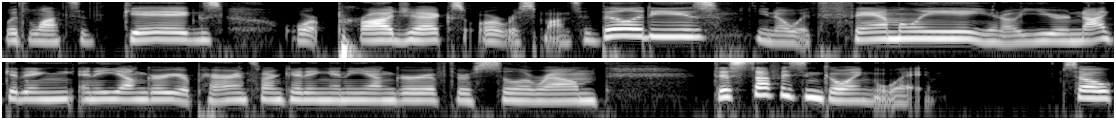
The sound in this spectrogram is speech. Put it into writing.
with lots of gigs or projects or responsibilities, you know, with family, you know, you're not getting any younger, your parents aren't getting any younger if they're still around, this stuff isn't going away. So,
